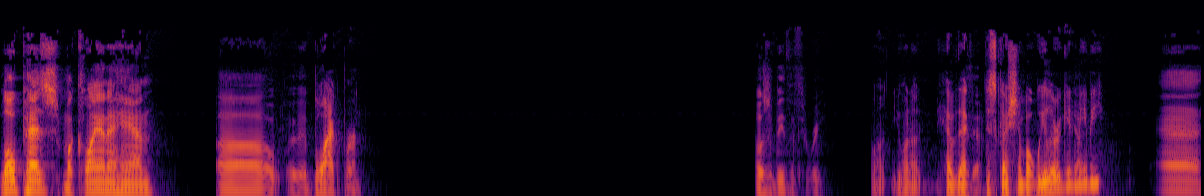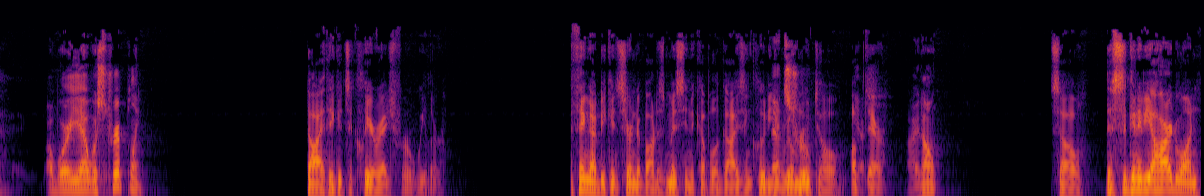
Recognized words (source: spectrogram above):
Lopez, McClanahan, uh, Blackburn. Those would be the three. well, you want to have that, that. discussion about Wheeler again, Yep. maybe? Uh, where you at with Stripling? No, I think it's a clear edge for Wheeler. The thing I'd be concerned about is missing a couple of guys, including That's Real true. Muto up Yes, there. I know. So this is going to be a hard one.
